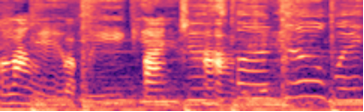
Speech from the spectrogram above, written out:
ฝรั่งแบบตายหาไปเลย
